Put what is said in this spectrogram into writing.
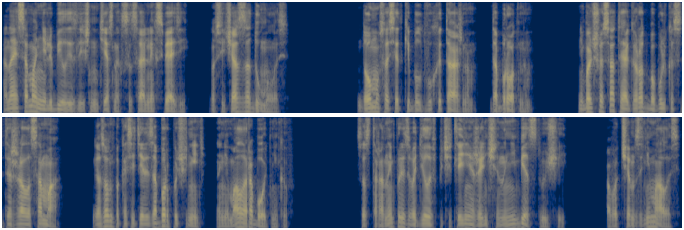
Она и сама не любила излишне тесных социальных связей, но сейчас задумалась. Дом у соседки был двухэтажным, добротным. Небольшой сад и огород бабулька содержала сама. Газон покосить или забор починить нанимала работников. Со стороны производила впечатление женщины не бедствующей. А вот чем занималась?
